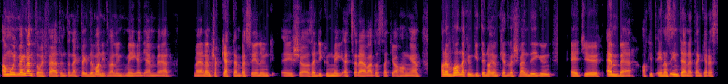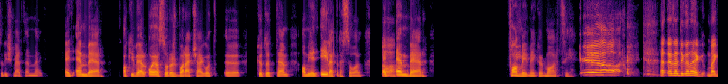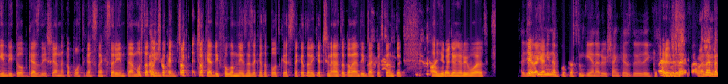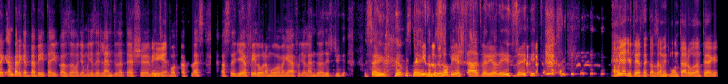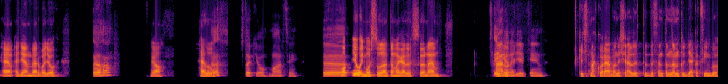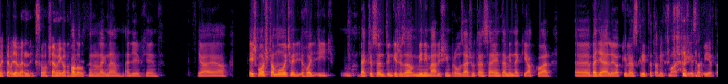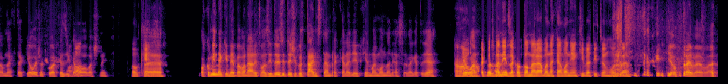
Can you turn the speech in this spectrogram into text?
amúgy meg nem tudom, hogy feltűnte nektek, de van itt velünk még egy ember, mert nem csak ketten beszélünk, és az egyikünk még egyszer elváltoztatja a hangját, hanem van nekünk itt egy nagyon kedves vendégünk, egy ö, ember, akit én az interneten keresztül ismertem meg. Egy ember, akivel olyan szoros barátságot ö, kötöttem, ami egy életre szól. Egy Ah. ember. Fan Maker Marci. Yeah. Hát ez eddig a legmegindítóbb kezdés ennek a podcastnek szerintem. Mostantól csak, Szerintem. csak, csak eddig fogom nézni ezeket a podcasteket, amiket csináltok, ameddig beköszöntök. Annyira gyönyörű volt. Egyébként Tényleg. minden podcastunk ilyen erősen kezdődik. Erős. És az, az emberek, embereket bebételjük azzal, hogy amúgy ez egy lendületes, vicces Igen. podcast lesz, azt egy ilyen fél óra múlva meg elfogy a lendület, és csak szerintem, szerintem a Szabi est átveri a nézőit. Amúgy egyetértek azzal, amit mondtál rólam, tényleg e- egy ember vagyok. Aha, Ja. Hello. ez tök jó, Marci. Ö, jó, hogy most szólaltam meg először, nem? igen, Három. egyébként. Kicsit már korábban is előtted, de szerintem nem tudják a címből, hogy te vagy a vendég, szóval semmi gond. Valószínűleg nem, egyébként. Ja, ja, ja. És most amúgy, hogy, hogy így beköszöntünk, és ez a minimális imprózás után szerintem mindenki akkor ö, vegye elő a külön skriptet, amit ma egész nap írtam nektek, jó? És akkor kezdjük el Aha. olvasni. Oké. Okay. Akkor mindenkinél be van állítva az időzítő, és akkor timestampre kell egyébként majd mondani a szöveget, ugye? Aha, Jó, van. de közben Van. nézek a kamerába, nekem van ilyen kivetítőm hozzá. jó, rendben van.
